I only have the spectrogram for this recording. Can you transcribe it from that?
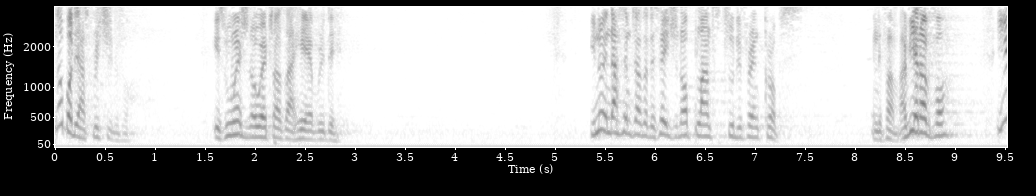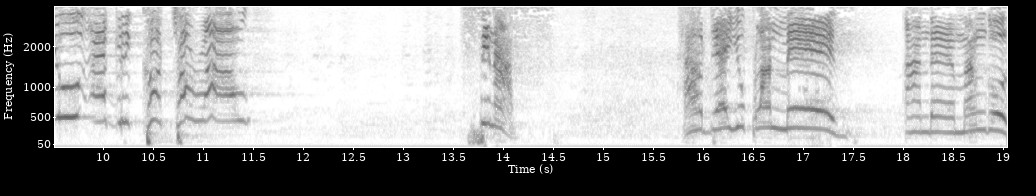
Nobody has preached it before. It's women should not wear trousers here every day. You know, in that same chapter, they say you should not plant two different crops in the farm. Have you heard that before? You agricultural sinners. How dare you plant maize and uh, mango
